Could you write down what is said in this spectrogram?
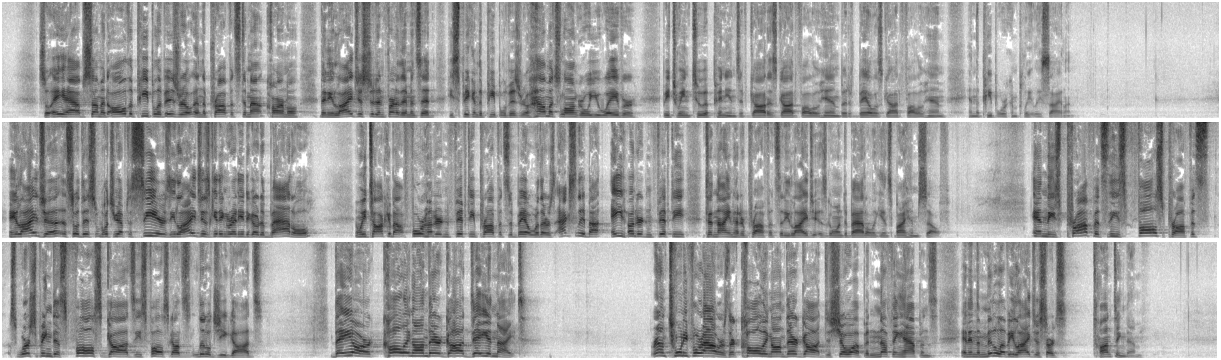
So Ahab summoned all the people of Israel and the prophets to Mount Carmel. Then Elijah stood in front of them and said, He's speaking to the people of Israel, How much longer will you waver between two opinions? If God is God, follow him, but if Baal is God, follow him. And the people were completely silent. Elijah, so this what you have to see here is Elijah is getting ready to go to battle. And we talk about 450 prophets of Baal, where there's actually about 850 to 900 prophets that Elijah is going to battle against by himself. And these prophets, these false prophets, worshiping this false gods, these false gods, little g gods, they are calling on their God day and night. Around 24 hours, they're calling on their God to show up, and nothing happens. And in the middle of Elijah starts taunting them.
